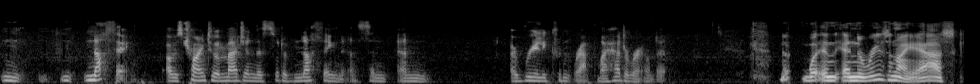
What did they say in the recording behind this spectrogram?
n- nothing. I was trying to imagine this sort of nothingness, and, and I really couldn't wrap my head around it. No, well, and, and the reason I ask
